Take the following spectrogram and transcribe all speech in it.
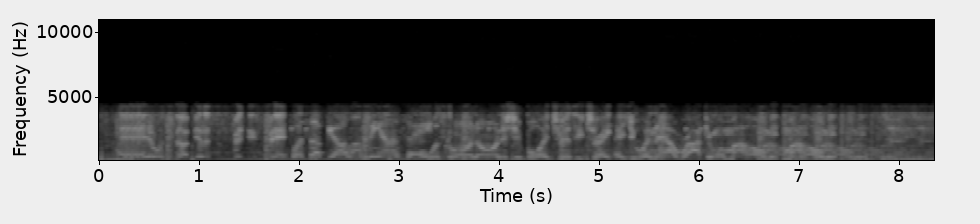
Hey, what's up? Yo, this is 50 Cent. What's up, y'all? I'm Beyonce. What's going on? It's your boy Drizzy Drake, and you are now rocking with my homie, my homie.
